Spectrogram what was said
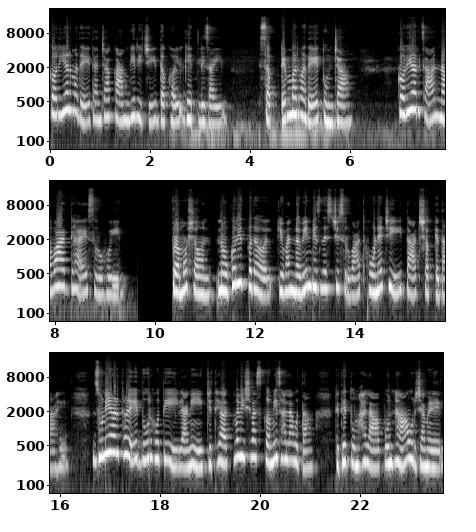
करिअरमध्ये त्यांच्या कामगिरीची दखल घेतली जाईल. सप्टेंबरमध्ये तुमच्या करिअरचा नवा अध्याय सुरू होईल. प्रमोशन नोकरीत बदल किंवा नवीन बिझनेसची सुरुवात होण्याची दाट शक्यता आहे. जुने अडथळे दूर होतील आणि जिथे आत्मविश्वास कमी झाला होता तिथे तुम्हाला पुन्हा ऊर्जा मिळेल.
